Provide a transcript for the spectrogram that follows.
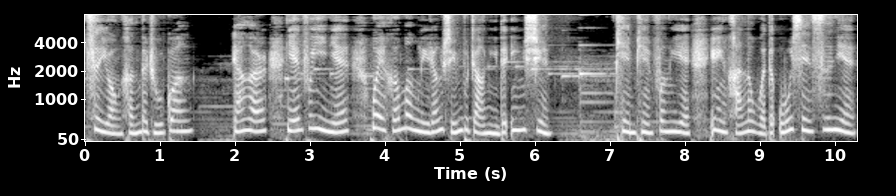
似永恒的烛光。然而年复一年，为何梦里仍寻不着你的音讯？片片枫叶蕴含了我的无限思念。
